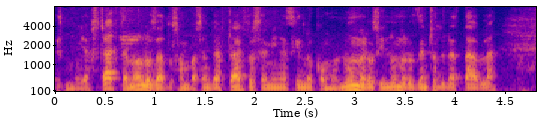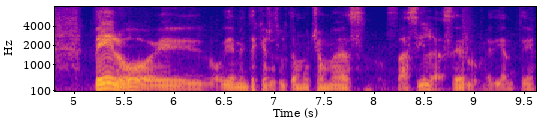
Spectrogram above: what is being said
es muy abstracta, ¿no? Los datos son bastante abstractos, terminan siendo como números y números dentro de una tabla, pero eh, obviamente que resulta mucho más fácil hacerlo mediante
